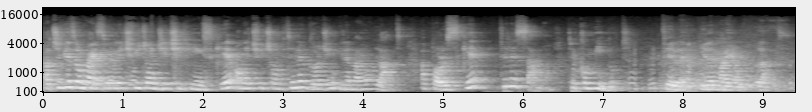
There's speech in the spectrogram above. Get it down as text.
A czy wiedzą Państwo, ile ćwiczą dzieci chińskie? One ćwiczą tyle godzin, ile mają lat. A polskie? Tyle samo, tylko minut. Tyle, ile mają lat.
